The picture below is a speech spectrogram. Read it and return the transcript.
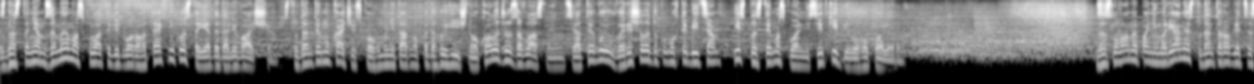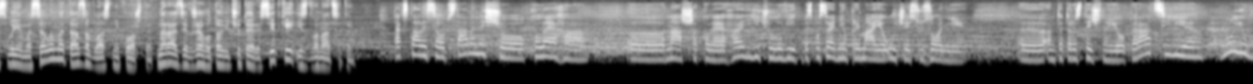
З настанням зими маскувати від ворога техніку стає дедалі важче. Студенти Мукачівського гуманітарно-педагогічного коледжу за власною ініціативою вирішили допомогти бійцям і сплести маскувальні сітки білого кольору. За словами пані Мар'яни, студенти роблять це своїми силами та за власні кошти. Наразі вже готові 4 сітки із 12. Так склалися обставини, що колега, е, наша колега, її чоловік безпосередньо приймає участь у зоні антитерористичної операції. Ну і в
